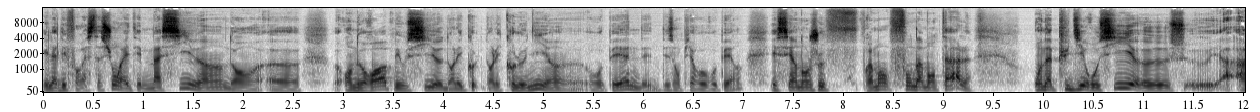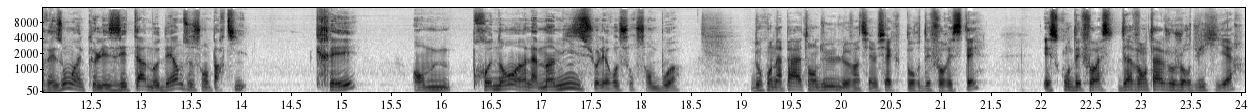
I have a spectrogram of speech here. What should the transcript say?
Et la déforestation a été massive hein, dans, euh, en Europe, mais aussi euh, dans les, dans les colonies hein, européennes, des, empires européens. Et c'est un enjeu vraiment fondamental. On a pu dire aussi, euh, à raison, hein, que les États modernes se sont en partie créés en prenant la mainmise sur les ressources en bois. Donc on n'a pas attendu le XXe siècle pour déforester. Est-ce qu'on déforeste davantage aujourd'hui qu'hier?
